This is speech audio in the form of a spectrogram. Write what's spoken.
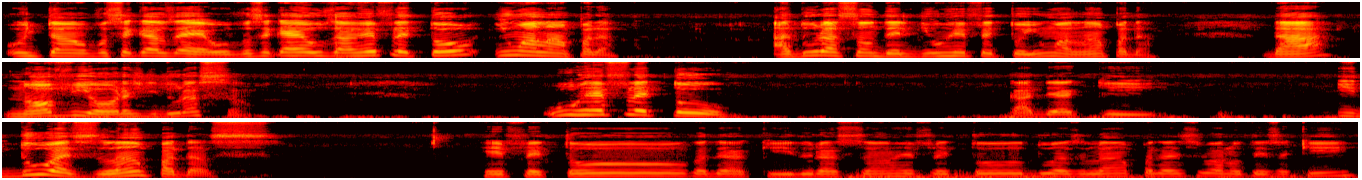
ou então você quer, é, você quer usar o refletor e uma lâmpada. A duração dele de um refletor e uma lâmpada dá 9 horas de duração. O refletor, cadê aqui? e duas lâmpadas. Refletor, cadê aqui? Duração, refletor, duas lâmpadas. Eu anotei isso aqui.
